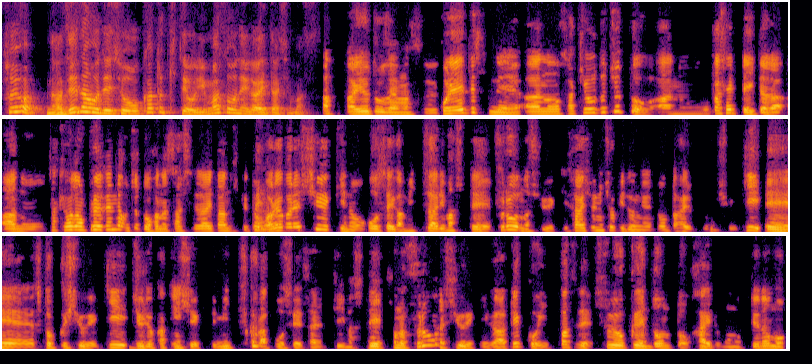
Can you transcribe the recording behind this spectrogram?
それはなぜなのでしょうかと来ております。お願いいたします。あ、ありがとうございます。これですね、あの、先ほどちょっと、あの、置かせていただ、あの、先ほどのプレゼンでもちょっとお話しさせていただいたんですけど、はい、我々収益の構成が3つありまして、フローの収益、最初に初期導入ドンと入る収益、えー、ストック収益、重量課金収益って3つから構成されています。で、そのフローの収益が結構一発で数億円ドンと入るものっていうのも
